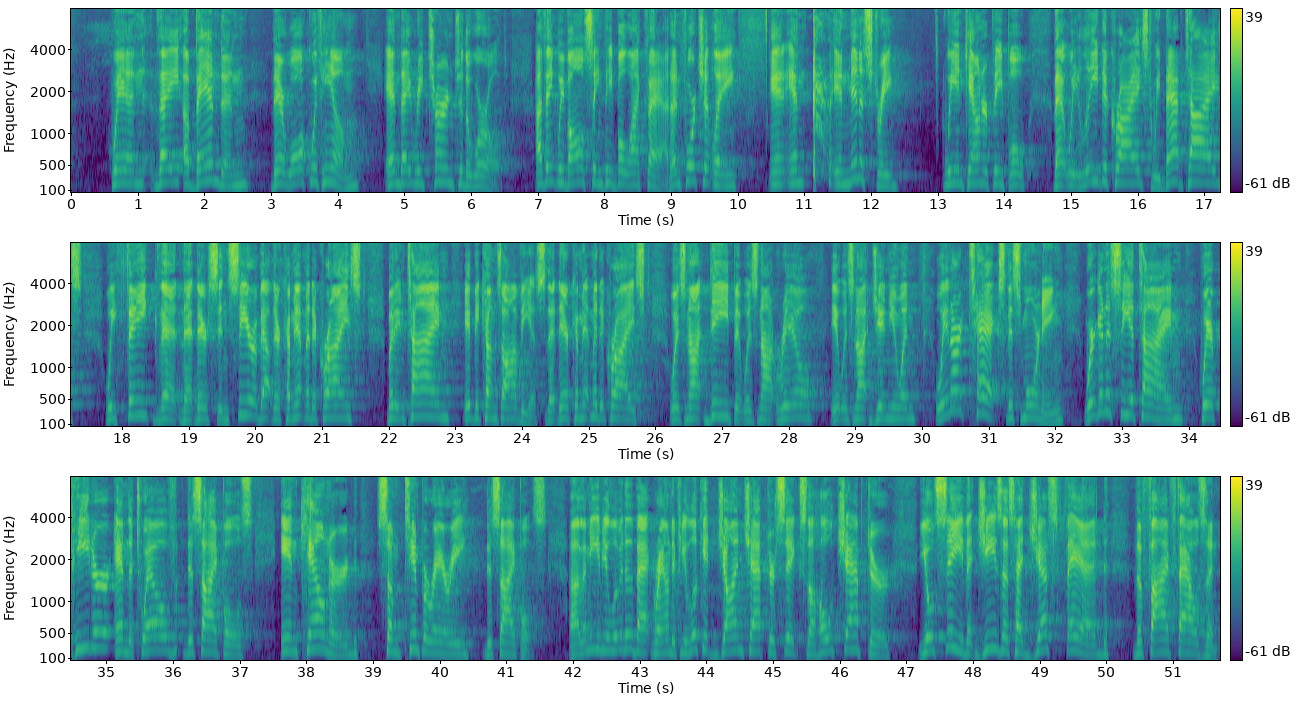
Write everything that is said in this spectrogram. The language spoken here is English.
when they abandon their walk with him and they return to the world. I think we've all seen people like that. Unfortunately, in, in, in ministry, we encounter people that we lead to Christ, we baptize, we think that, that they're sincere about their commitment to Christ, but in time it becomes obvious that their commitment to Christ was not deep, it was not real, it was not genuine. Well, in our text this morning, we're going to see a time where Peter and the 12 disciples encountered some temporary disciples. Uh, let me give you a little bit of the background. If you look at John chapter 6, the whole chapter, you'll see that Jesus had just fed the 5,000.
